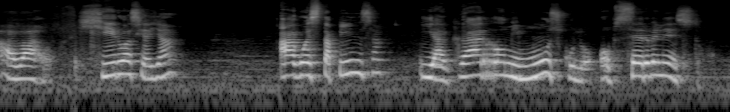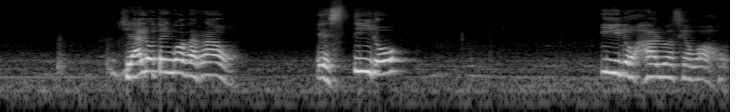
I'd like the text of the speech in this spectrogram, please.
abajo, giro hacia allá hago esta pinza y agarro mi músculo. Observen esto. Ya lo tengo agarrado. Estiro y lo jalo hacia abajo.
